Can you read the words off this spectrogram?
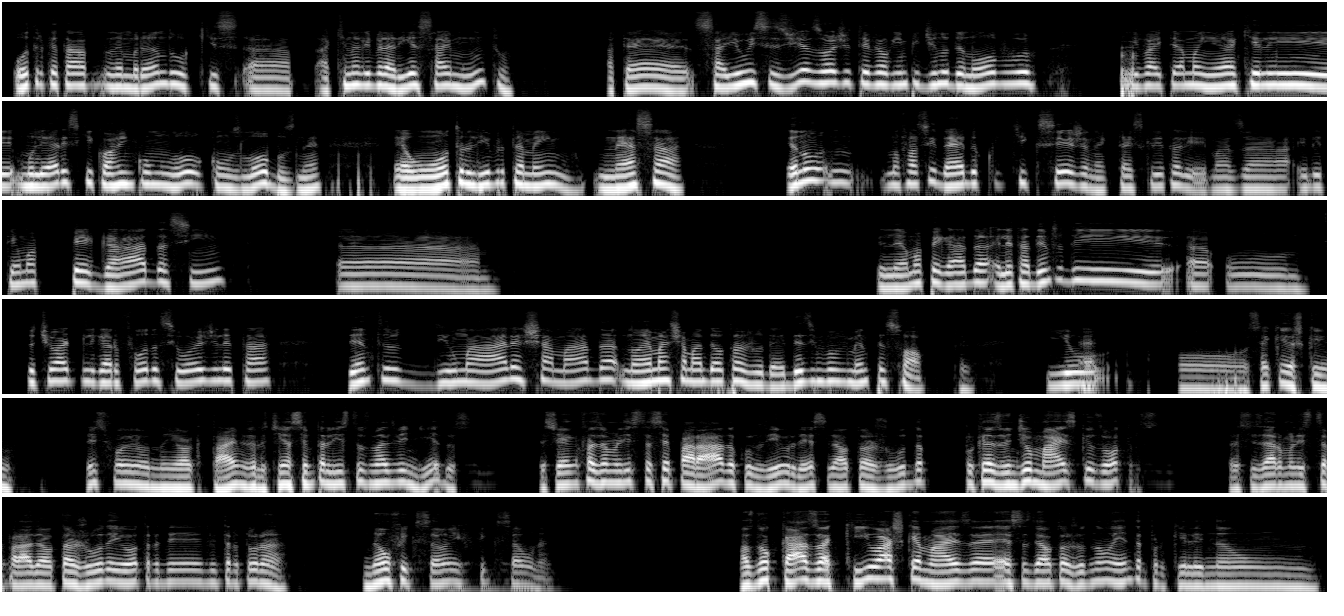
Outro que eu tava lembrando que ah, aqui na livraria sai muito, até saiu esses dias, hoje teve alguém pedindo de novo e vai ter amanhã aquele Mulheres que Correm com, Lo- com os Lobos, né? É um outro livro também nessa. Eu não, não faço ideia do que, que seja, né? Que tá escrito ali, mas ah, ele tem uma pegada assim. ah, Ele é uma pegada. Ele tá dentro de. ah, o Sutil Arte de Ligar o Foda-se hoje, ele tá dentro de uma área chamada. Não é mais chamada de autoajuda, é desenvolvimento pessoal. Sim. E o. É. O, sei que acho que não sei se foi o New York Times, ele tinha sempre a lista dos mais vendidos. Eles tinham que fazer uma lista separada com os livros desses de autoajuda, porque eles vendiam mais que os outros. Eles fizeram uma lista separada de autoajuda e outra de literatura não ficção e ficção, né? Mas no caso aqui, eu acho que é mais é, essas de autoajuda não entra, porque ele não.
